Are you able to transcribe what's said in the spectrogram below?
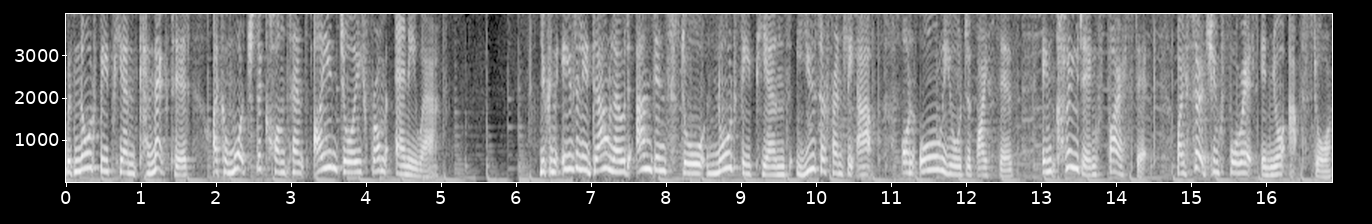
With NordVPN connected, I can watch the content I enjoy from anywhere. You can easily download and install NordVPN's user-friendly app on all your devices, including Firestick, by searching for it in your App Store.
